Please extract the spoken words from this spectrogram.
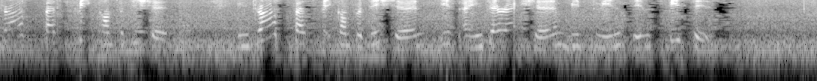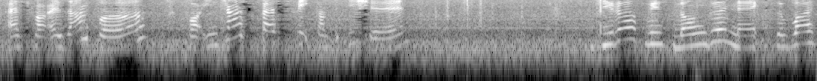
Intra-specific competition. Intra-specific competition is an interaction between same species. As for example, for intra-specific competition, Giraffe with longer necks survive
